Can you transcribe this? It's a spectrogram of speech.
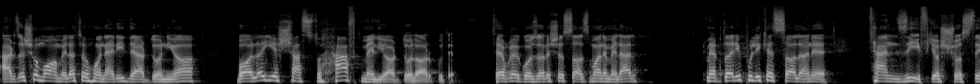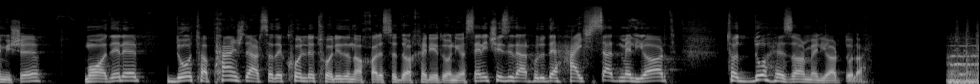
ارزش معاملات هنری در دنیا بالای 67 میلیارد دلار بوده. طبق گزارش سازمان ملل مقداری پولی که سالانه تنظیف یا شسته میشه معادل دو تا 5 درصد کل تولید ناخالص داخلی دنیا یعنی چیزی در حدود 800 میلیارد تا 2000 میلیارد دلار. you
